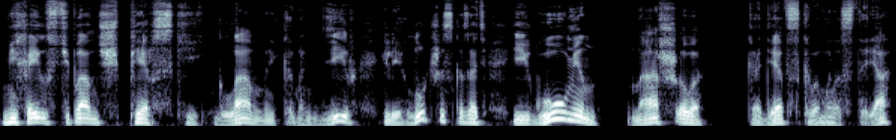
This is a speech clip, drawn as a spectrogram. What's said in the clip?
Михаил Степанович Перский, главный командир, или, лучше сказать, игумен нашего кадетского монастыря,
